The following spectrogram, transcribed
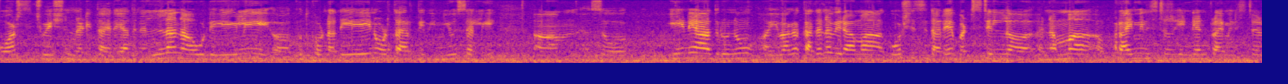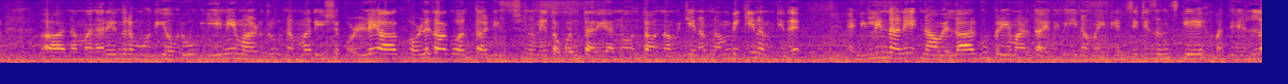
ವಾರ್ ಸಿಚುವೇಶನ್ ನಡೀತಾ ಇದೆ, ಅದನ್ನೆಲ್ಲ ನಾವು ಡೈಲಿ ಕುತ್ಕೊಂಡು ಅದೇ ನೋಡ್ತಾ ಇರ್ತೀವಿ ನ್ಯೂಸಲ್ಲಿ ಸೊ ಏನೇ ಆದ್ರೂ ಇವಾಗ ಕದನ ವಿರಾಮ ಘೋಷಿಸಿದ್ದಾರೆ ಬಟ್ ಸ್ಟಿಲ್ ನಮ್ಮ prime minister Indian prime minister ನಮ್ಮ ನರೇಂದ್ರ ಮೋದಿ ಅವರು ಏನೇ ಮಾಡಿದ್ರು ನಮ್ಮ ದೇಶಕ್ಕೆ ಒಳ್ಳೆ ಒಳ್ಳೆದಾಗುವಂಥ ಒಳ್ಳೇದಾಗುವಂತ ಡಿಸಿಷನ್ ಅನ್ನೇ ತಗೊಂತಾರೆ ಅನ್ನೋಂಥ ಒಂದು ನಂಬಿಕೆ ನಮ್ಮ ನಂಬಿಕೆ ನಮಗಿದೆ. ಆ್ಯಂಡ್ ಇಲ್ಲಿಂದಾನೇ ನಾವೆಲ್ಲರಿಗೂ ಪ್ರೇ ಮಾಡ್ತಾ ಇದ್ದೀವಿ. ನಮ್ಮ ಇಂಡಿಯನ್ ಸಿಟಿಸನ್ಸ್ಗೆ ಮತ್ತೆ ಎಲ್ಲ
